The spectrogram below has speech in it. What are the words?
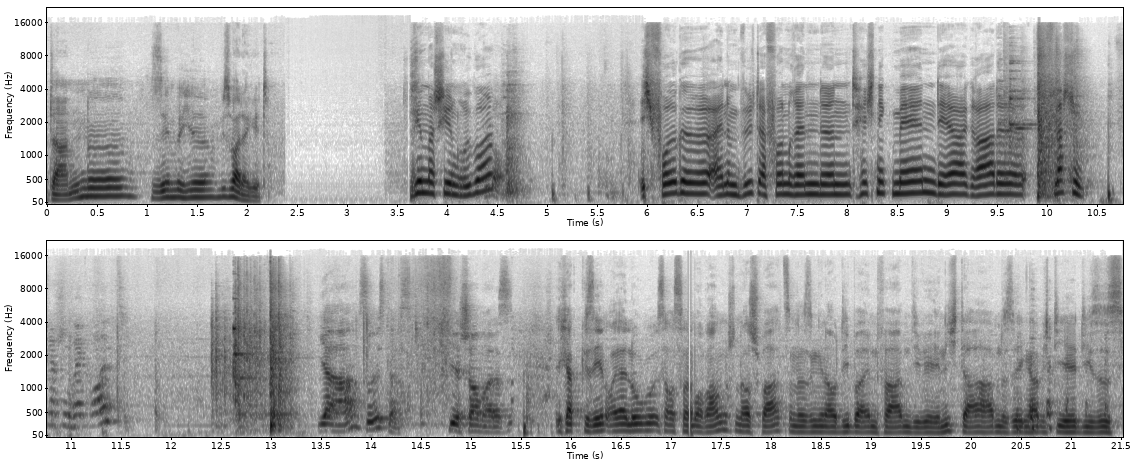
dann äh, sehen wir hier, wie es weitergeht. Wir marschieren rüber. Genau. Ich folge einem wild davonrennenden Technikman, der gerade Flaschen, Flaschen wegräumt. Ja, so ist das. Hier, schau mal. Das, ich habe gesehen, euer Logo ist aus Orange und aus Schwarz und das sind genau die beiden Farben, die wir hier nicht da haben. Deswegen habe ich dir dieses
